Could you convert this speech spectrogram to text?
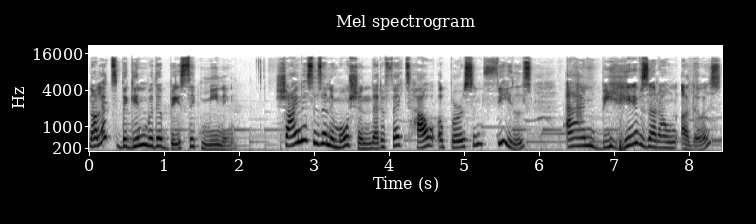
Now, let's begin with a basic meaning. Shyness is an emotion that affects how a person feels and behaves around others.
